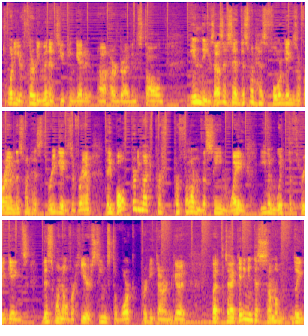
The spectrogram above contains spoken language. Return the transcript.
20 or 30 minutes you can get a hard drive installed in these. As I said, this one has 4 gigs of RAM, this one has 3 gigs of RAM. They both pretty much per perform the same way, even with the 3 gigs. This one over here seems to work pretty darn good. But uh, getting into some of the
